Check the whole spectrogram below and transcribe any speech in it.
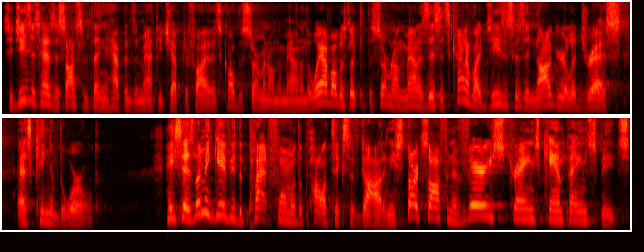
See, Jesus has this awesome thing that happens in Matthew chapter 5. It's called the Sermon on the Mount. And the way I've always looked at the Sermon on the Mount is this it's kind of like Jesus' inaugural address as king of the world. He says, Let me give you the platform of the politics of God. And he starts off in a very strange campaign speech.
